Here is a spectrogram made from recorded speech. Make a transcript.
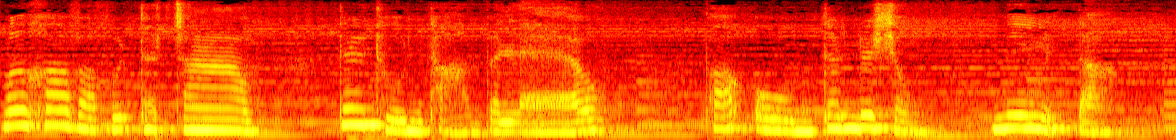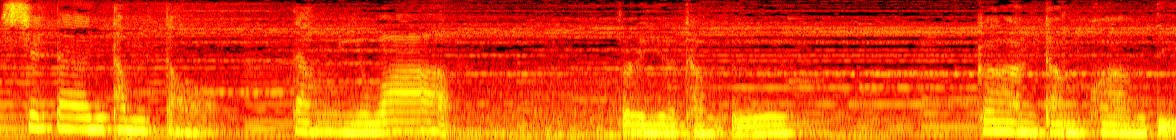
เมื่อข้าพระพุทธเจ้าได้ทูลถามไปแล้ว พระองค์ท่านได้ทรงเมตตา แสดงทำต่อดังนี้ว่าปริยธรรมเอ๋ยการทำความดี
